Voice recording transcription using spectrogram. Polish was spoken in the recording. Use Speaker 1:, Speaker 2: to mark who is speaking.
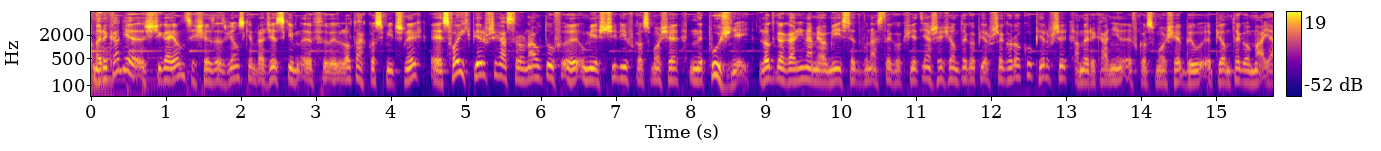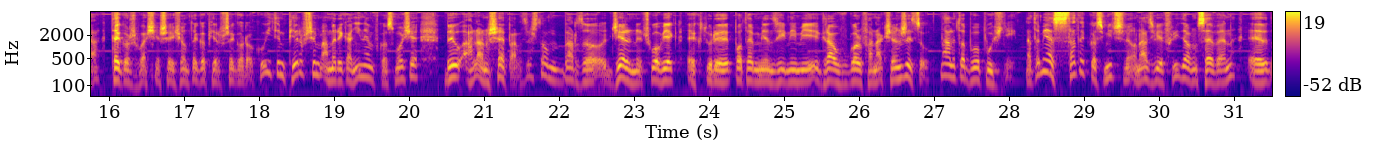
Speaker 1: Amerykanie ścigający się ze Związkiem Radzieckim w lotach kosmicznych e, swoich pierwszych astronautów e, umieścili w kosmosie później. Lot Gagarina miał miejsce 12 kwietnia 1961 roku. Pierwszy Amerykanin w kosmosie był 5 maja tegoż właśnie 1961 roku i tym pierwszym Amerykaninem w kosmosie był Alan Shepard. Zresztą bardzo dzielny człowiek, e, który potem między innymi grał w golfa na Księżycu. No ale to było później. Natomiast statek kosmiczny o Freedom 7 e,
